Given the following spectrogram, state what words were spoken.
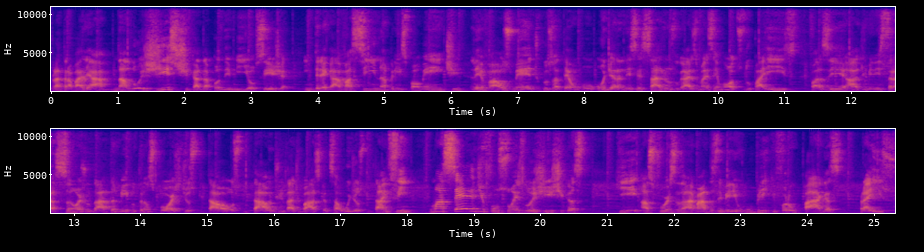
para trabalhar na logística da pandemia, ou seja, entregar vacina principalmente, levar os médicos até onde era necessário nos lugares mais remotos do país, fazer a administração, ajudar também no transporte de hospital a hospital, de unidade básica de saúde a hospital, enfim, uma série de funções logísticas que as Forças Armadas deveriam cumprir que foram pagas para isso.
